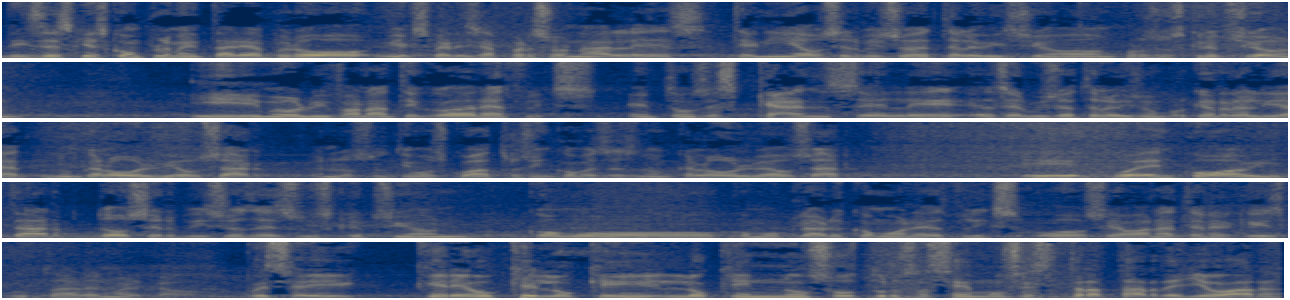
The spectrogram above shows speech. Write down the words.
Dices que es complementaria, pero mi experiencia personal es, tenía un servicio de televisión por suscripción y me volví fanático de Netflix. Entonces cancelé el servicio de televisión porque en realidad nunca lo volví a usar. En los últimos cuatro o cinco meses nunca lo volví a usar. Eh, ¿Pueden cohabitar dos servicios de suscripción como, como Claro y como Netflix o se van a tener que disputar el mercado? Pues eh, creo que lo, que lo que nosotros hacemos es tratar de llevar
